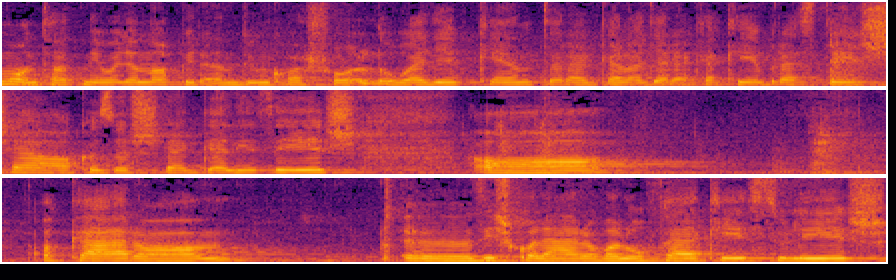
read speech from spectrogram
mondhatni, hogy a napi rendünk hasonló. Egyébként reggel a gyerekek ébresztése, a közös reggelizés, a, akár a az iskolára való felkészülés,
